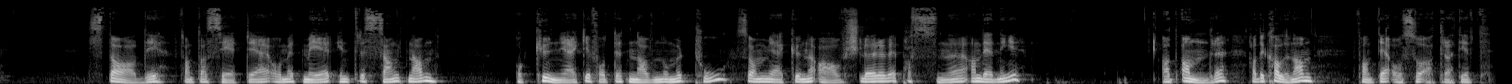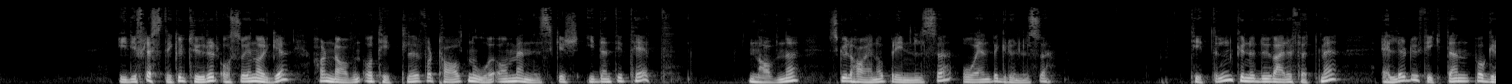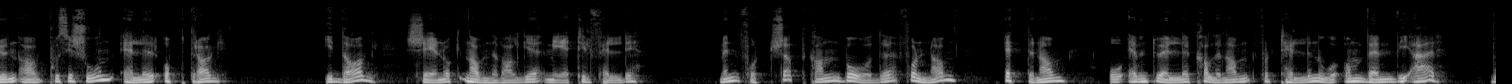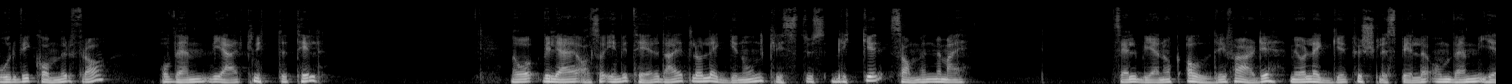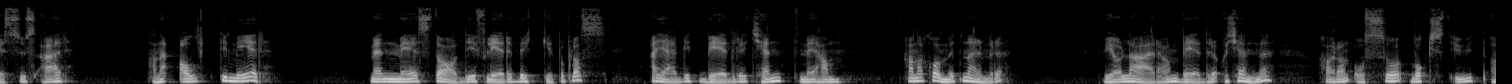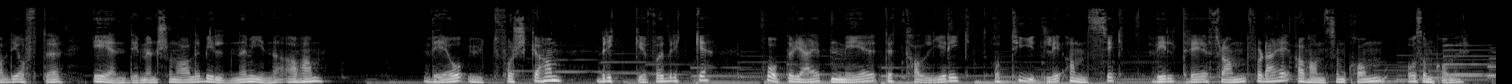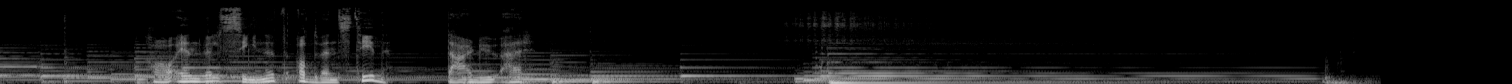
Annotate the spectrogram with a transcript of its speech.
Stadig fantaserte jeg om et mer interessant navn, og kunne jeg ikke fått et navn nummer to som jeg kunne avsløre ved passende anledninger? At andre hadde kallenavn, fant jeg også attraktivt. I de fleste kulturer, også i Norge, har navn og titler fortalt noe om menneskers identitet. Navnet skulle ha en opprinnelse og en begrunnelse. Tittelen kunne du være født med, eller du fikk den på grunn av posisjon eller oppdrag. I dag skjer nok navnevalget mer tilfeldig, men fortsatt kan både fornavn, etternavn og eventuelle kallenavn fortelle noe om hvem vi er, hvor vi kommer fra, og hvem vi er knyttet til. Nå vil jeg altså invitere deg til å legge noen Kristusbrikker sammen med meg. Selv blir jeg nok aldri ferdig med å legge puslespillet om hvem Jesus er. Han er alltid mer. Men med stadig flere brikker på plass er jeg blitt bedre kjent med ham. Han har kommet nærmere. Ved å lære ham bedre å kjenne har han også vokst ut av de ofte endimensjonale bildene mine av ham. Ved å utforske ham brikke for brikke håper jeg et mer detaljrikt og tydelig ansikt vil tre fram for deg av Han som kom og som kommer. Ha en velsignet adventstid der du er.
